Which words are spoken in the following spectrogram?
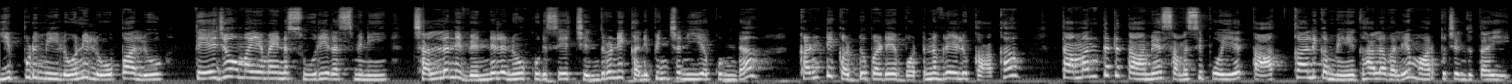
ఇప్పుడు మీలోని లోపాలు తేజోమయమైన సూర్యరశ్మిని చల్లని వెన్నెలను కురిసే చంద్రుని కనిపించనీయకుండా కంటి కడ్డుపడే బొటనవ్రేలు కాక తమంతట తామే సమసిపోయే తాత్కాలిక మేఘాల వలె మార్పు చెందుతాయి.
